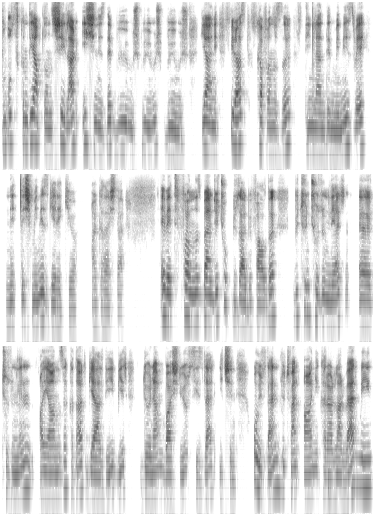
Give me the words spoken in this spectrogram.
bu sıkıntı yaptığınız şeyler işinizde büyümüş, büyümüş, büyümüş. Yani biraz kafanızı dinlendirmeniz ve netleşmeniz gerekiyor arkadaşlar. Evet falınız bence çok güzel bir faldı. Bütün çözümler e, çözümlerin ayağınıza kadar geldiği bir dönem başlıyor sizler için. O yüzden lütfen ani kararlar vermeyin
